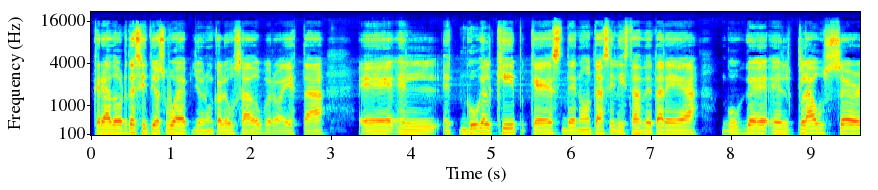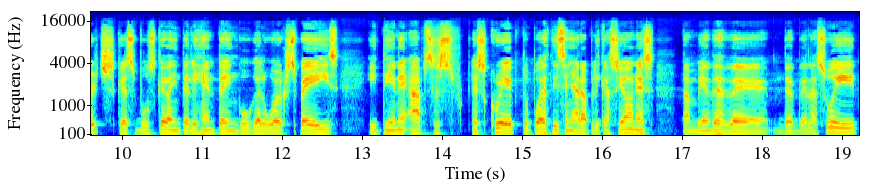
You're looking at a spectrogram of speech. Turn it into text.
creador de sitios web, yo nunca lo he usado, pero ahí está. Eh, el, Google Keep, que es de notas y listas de tarea, Google, el Cloud Search, que es búsqueda inteligente en Google Workspace y tiene Apps Script. Tú puedes diseñar aplicaciones también desde, desde la suite.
